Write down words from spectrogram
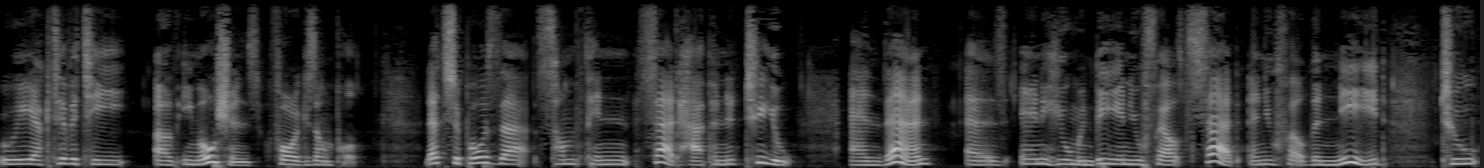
reactivity of emotions. For example, let's suppose that something sad happened to you, and then as any human being, you felt sad and you felt the need to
